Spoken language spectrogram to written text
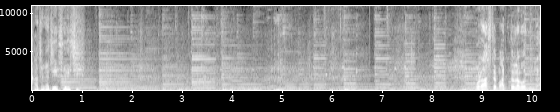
কাছাকাছি এসে গেছি। ওরা আসতে পারতো না বন্ধুরা।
